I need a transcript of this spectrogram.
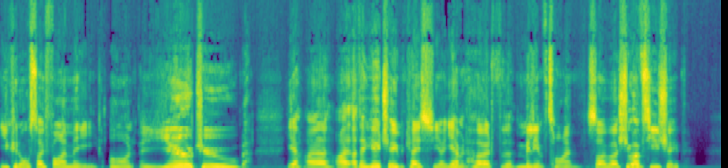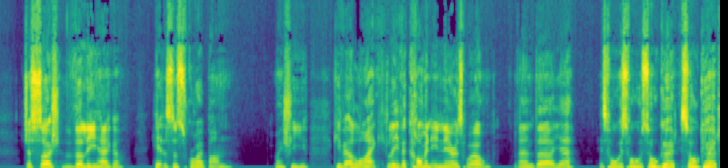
You can also find me on YouTube. Yeah, uh, I, I do YouTube in case you know you haven't heard for the millionth time. So uh, shoot over to YouTube, just search the Lee Hagger, hit the subscribe button, make sure you give it a like, leave a comment in there as well, and uh, yeah, it's all it's all it's all good. It's all good.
